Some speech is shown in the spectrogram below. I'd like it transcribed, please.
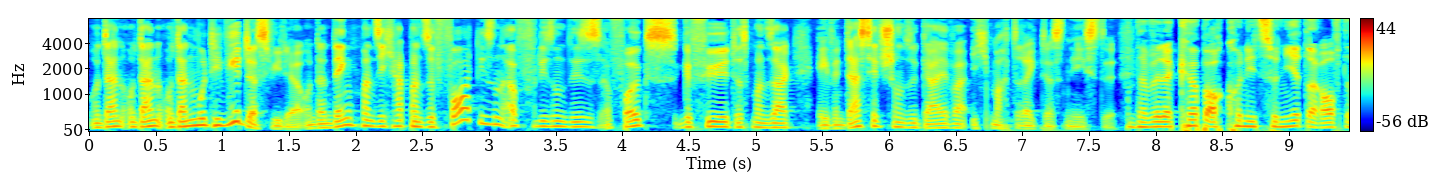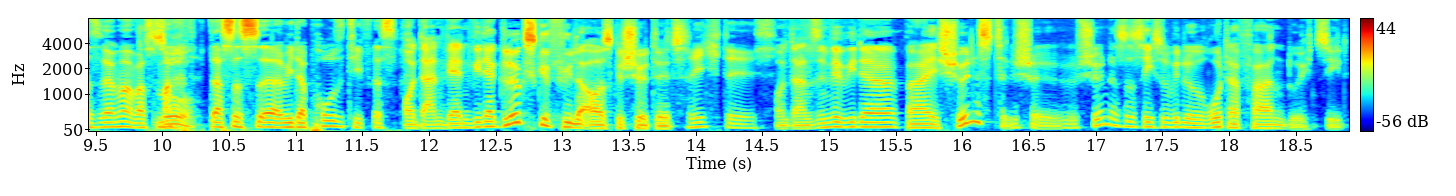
Und dann und dann und dann motiviert das wieder und dann denkt man sich, hat man sofort diesen, diesen dieses Erfolgsgefühl, dass man sagt, ey, wenn das jetzt schon so geil war, ich mache direkt das nächste. Und dann wird der Körper auch konditioniert darauf, dass wenn man was So. macht, dass es äh, wieder positiv ist. Und dann werden wieder Glücksgefühle ausgeschüttet. Richtig. Und dann sind wir wieder bei schönes, sch- schön, dass es sich so wie ein roter Faden durchzieht.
